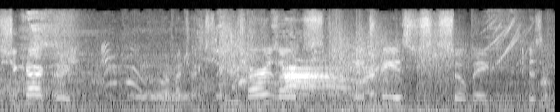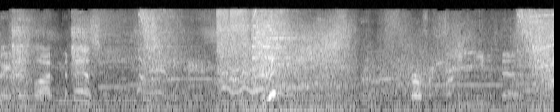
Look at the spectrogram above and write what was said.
Chicago. Uh, what am I trying to say? Charizard's HP is just so big. It doesn't make a lot, but it does. Perfect. Needed that.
